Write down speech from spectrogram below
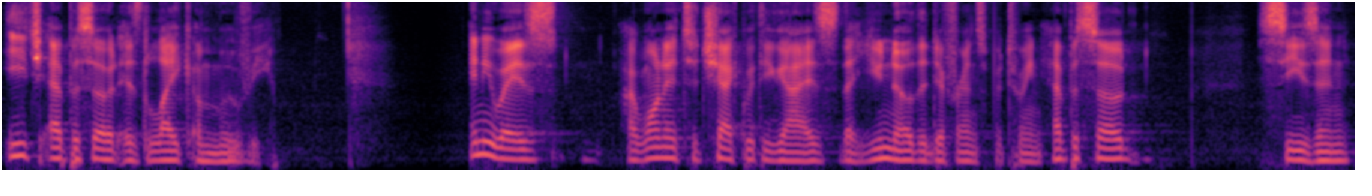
each episode is like a movie. Anyways, I wanted to check with you guys that you know the difference between episode, season,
